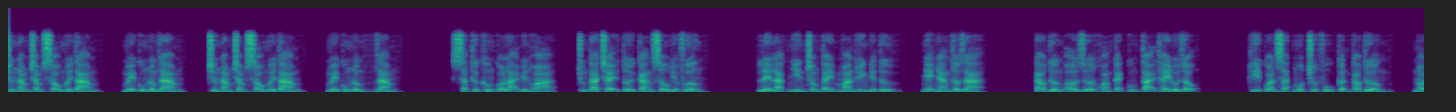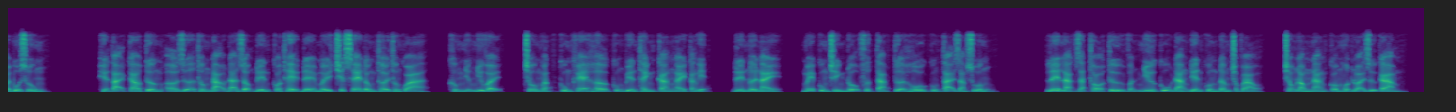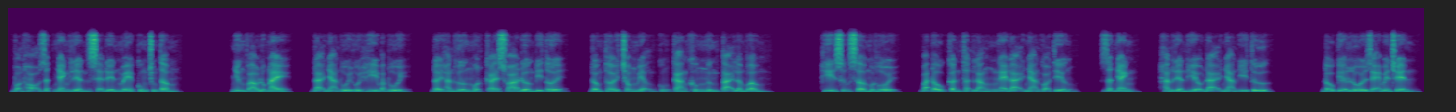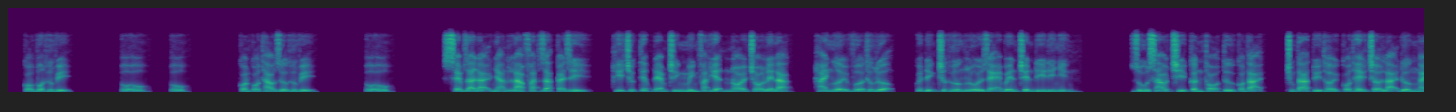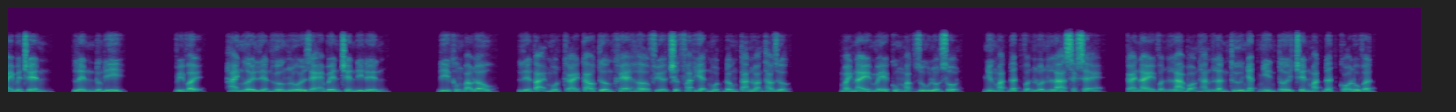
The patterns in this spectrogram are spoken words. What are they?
chương năm trăm sáu mươi tám, mê cung lồng giam, chương năm trăm sáu mươi tám, mê cung lồng giam. Xác thực không có lại biến hóa, chúng ta chạy tới càng sâu địa phương. Lê lạc nhìn trong tay màn hình điện tử, nhẹ nhàng thở ra. Cao tường ở giữa khoảng cách cũng tại thay đổi rộng. Khi quan sát một chút phụ cận cao tường, nói bổ sung. Hiện tại cao tường ở giữa thông đạo đã rộng đến có thể để mấy chiếc xe đồng thời thông qua, không những như vậy, chỗ ngặt cùng khe hở cũng biến thành càng ngày càng ít. Đến nơi này, mê cung trình độ phức tạp tựa hồ cũng tại giảm xuống. Lê lạc dắt thọ tử vẫn như cũ đang điên cuồng đâm chọc vào, trong lòng nàng có một loại dự cảm bọn họ rất nhanh liền sẽ đến mê cung trung tâm. Nhưng vào lúc này, đại nhan ủi ủi hy bắt đùi, đẩy hắn hướng một cái xóa đường đi tới, đồng thời trong miệng cũng càng không ngừng tại lẩm bẩm. Khi sững sờ một hồi, bắt đầu cẩn thận lắng nghe đại nhãn gọi tiếng, rất nhanh, hắn liền hiểu đại nhãn ý tứ. Đầu kia lối rẽ bên trên, có bột hương vị. Ô ô ô. Còn có thảo dược hương vị. Ô ô. Xem ra đại nhãn là phát giác cái gì, khi trực tiếp đem chính mình phát hiện nói cho lê lạc, hai người vừa thương lượng, quyết định trước hướng lối rẽ bên trên đi đi nhìn. Dù sao chỉ cần thọ tử còn tại, chúng ta tùy thời có thể trở lại đường ngay bên trên, lên đường đi vì vậy, hai người liền hướng lối rẽ bên trên đi đến. Đi không bao lâu, liền tại một cái cao tường khe hở phía trước phát hiện một đống tán loạn thảo dược. Mảnh này mê cung mặc dù lộn xộn, nhưng mặt đất vẫn luôn là sạch sẽ, cái này vẫn là bọn hắn lần thứ nhất nhìn tới trên mặt đất có đồ vật.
